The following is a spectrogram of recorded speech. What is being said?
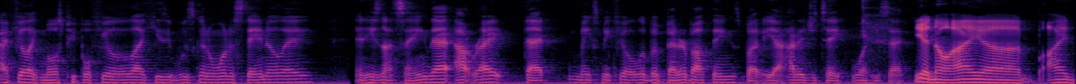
I feel like most people feel like he was going to want to stay in LA, and he's not saying that outright. That makes me feel a little bit better about things. But yeah, how did you take what he said? Yeah, no, I uh I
